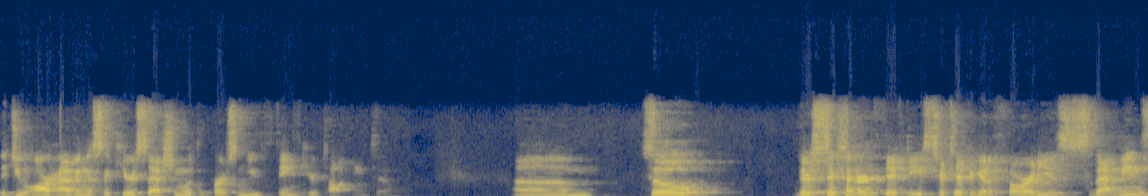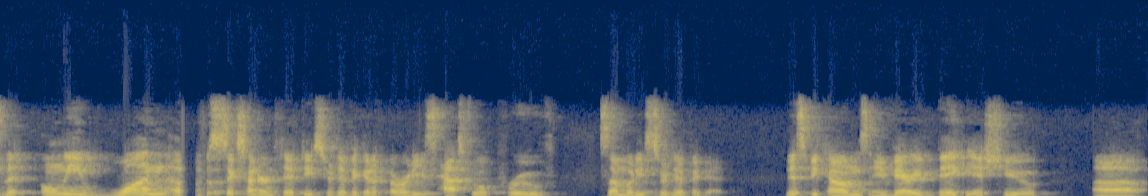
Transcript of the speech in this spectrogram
that you are having a secure session with the person you think you're talking to. Um, so there's 650 certificate authorities, so that means that only one of the 650 certificate authorities has to approve somebody's certificate. This becomes a very big issue uh,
